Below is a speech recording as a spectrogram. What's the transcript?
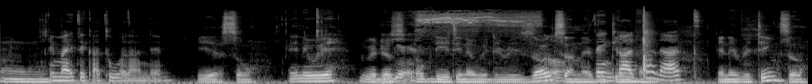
Mhm. it might take a toll on them. Yeah, so anyway, we're just Yes. updating it with the results So, and everything. Thank God for and, that. and everything. So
